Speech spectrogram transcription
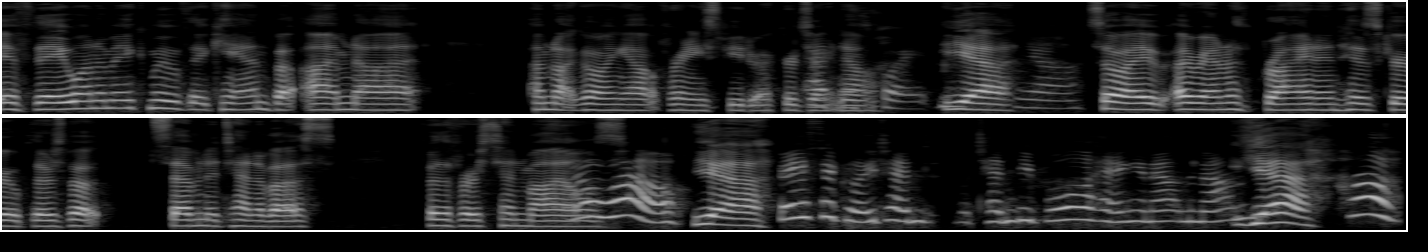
if they want to make a move, they can. But I'm not. I'm not going out for any speed records At right this now. point. Yeah. Yeah. So I, I ran with Brian and his group. There's about seven to ten of us for the first ten miles. Oh wow. Yeah. Basically 10, 10 people hanging out in the mountains. Yeah. Huh.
